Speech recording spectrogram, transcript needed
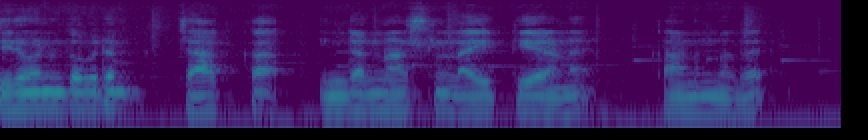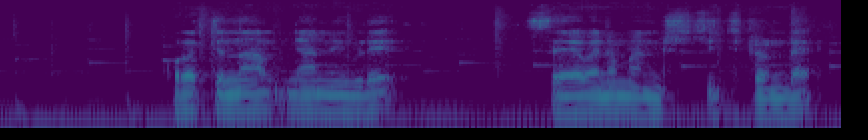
Thiruvananthapuram Chakka international I T ആണ് കാണുന്നത്. കുറച്ചുനാൾ ഞാനിവിടെ സേവനം അനുഷ്ഠിച്ചിട്ടുണ്ട്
